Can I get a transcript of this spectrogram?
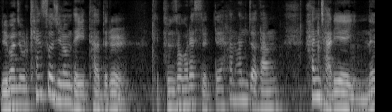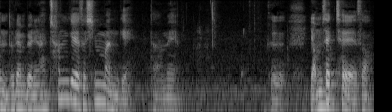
일반적으로 캔서 지놈 데이터들을 분석을 했을 때 한 환자당 한 자리에 있는 돌연변이는 한 1000개에서 10만 개. 그다음에 그 염색체에서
